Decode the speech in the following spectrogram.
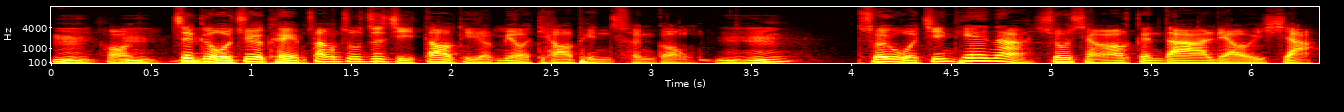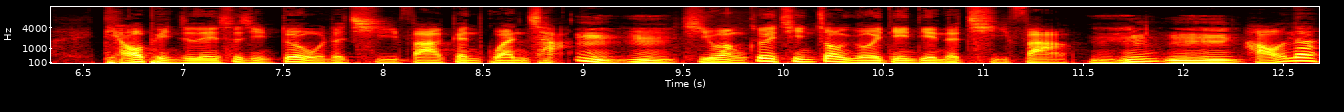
嗯，好、哦嗯，这个我觉得可以帮助自己到底有没有调频成功。嗯哼，所以我今天呢、啊，就想要跟大家聊一下调频这件事情对我的启发跟观察。嗯嗯，希望对听众有一点点的启发。嗯哼，嗯哼，好，那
